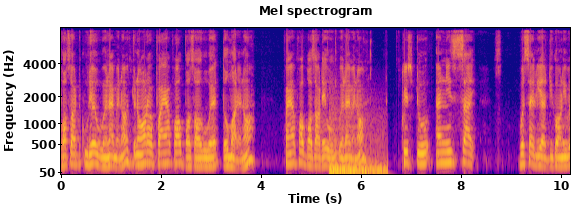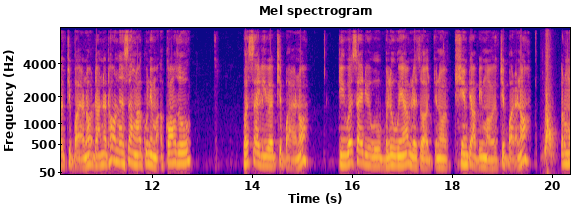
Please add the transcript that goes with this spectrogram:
browser တစ်ခုတည်းဝင်လိုက်မယ်နော်ကျွန်တော်ကတော့ Firefox browser ကိုပဲသုံးပါတယ်နော် Firefox browser တဲကိုဝင်လိုက်မယ်နော် Crystal Onion site website လေးကဒီကောင်လေးပဲဖြစ်ပါရနော်ဒါ2025ခုနှစ်မှာအကောင်းဆုံး website လေးပဲဖြစ်ပါရနော်ဒီ website တွေကိုဘယ်လိုဝင်ရမလဲဆိုတော့ကျွန်တော်ရှင်းပြပေးမှာပဲဖြစ်ပါတယ်နော်ပထမ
